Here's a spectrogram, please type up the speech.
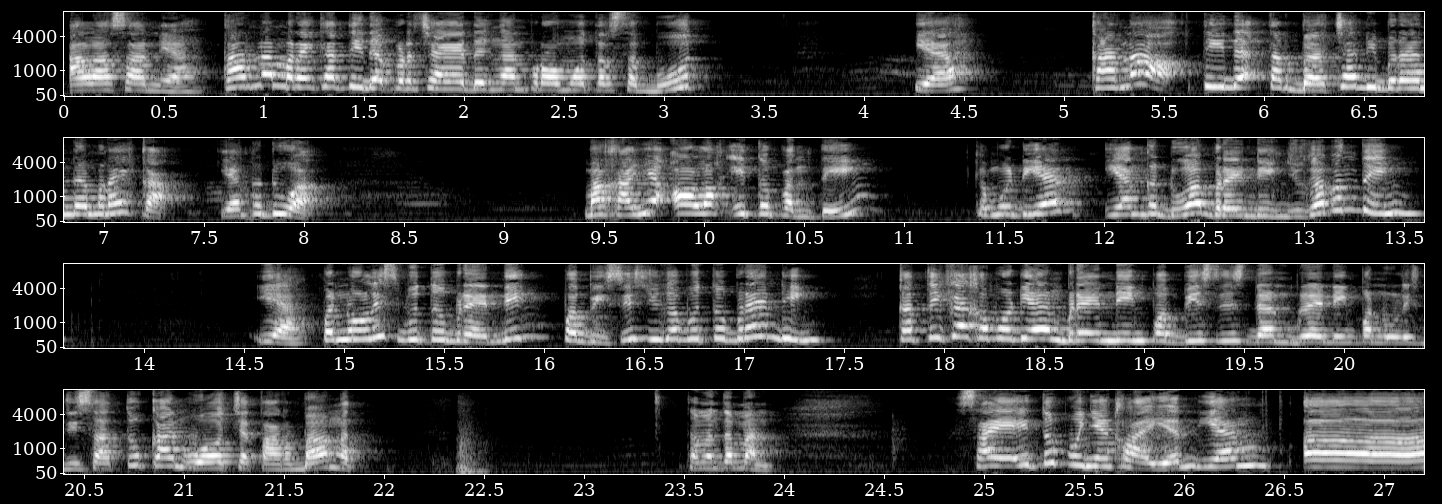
alasannya. Karena mereka tidak percaya dengan promo tersebut ya karena tidak terbaca di beranda mereka. Yang kedua makanya olok itu penting. Kemudian yang kedua branding juga penting. Ya penulis butuh branding pebisnis juga butuh branding Ketika kemudian branding pebisnis dan branding penulis disatukan, wow cetar banget. Teman-teman, saya itu punya klien yang uh,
